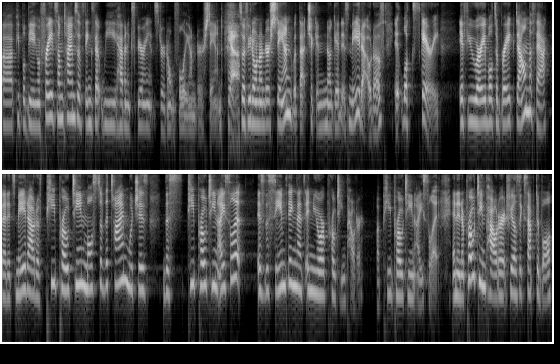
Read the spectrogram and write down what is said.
uh, people being afraid sometimes of things that we haven't experienced or don't fully understand. Yeah. So if you don't understand what that chicken nugget is made out of, it looks scary. If you are able to break down the fact that it's made out of pea protein most of the time, which is the s- pea protein isolate, is the same thing that's in your protein powder, a pea protein isolate. And in a protein powder, it feels acceptable.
